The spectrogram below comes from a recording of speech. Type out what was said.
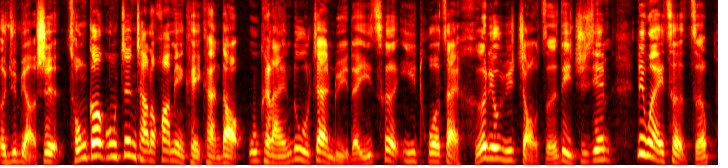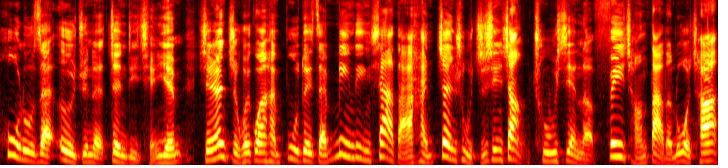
俄军表示，从高空侦察的画面可以看到，乌克兰陆战旅的一侧依托在河流与沼泽地之间，另外一侧则暴露在俄军的阵地前沿。显然，指挥官和部队在命令下达和战术执行上出现了非常大的落差，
